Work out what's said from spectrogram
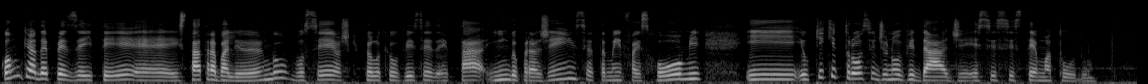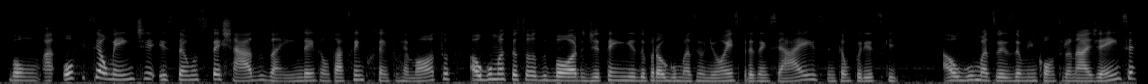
Como que a DPZIT é, está trabalhando? Você, acho que pelo que eu vi, você está indo para a agência, também faz home. E, e o que, que trouxe de novidade esse sistema todo? Bom, oficialmente estamos fechados ainda, então está 100% remoto. Algumas pessoas do board têm ido para algumas reuniões presenciais, então por isso que algumas vezes eu me encontro na agência,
